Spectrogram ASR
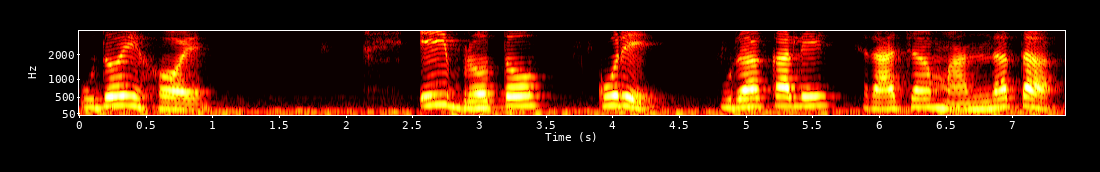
উদয় হয়। এই ব্রত করে পুরাকালে রাজা মান্দাতা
